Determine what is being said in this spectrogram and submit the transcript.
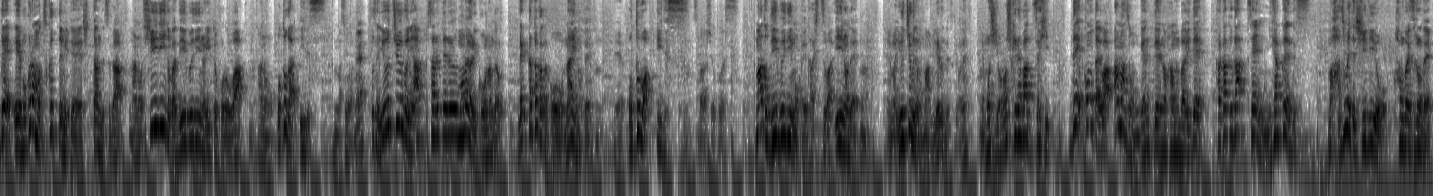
で、えー僕らも作ってみて知ったんですが、あの CD とか DVD のいいところは、あの音がいいです。まあそうだね。そうですね。YouTube にアップされてるものよりこうなんだろう劣化とかがこうないので、えー音はいいです、素晴らしい音です。まあ、あと DVD もえー画質はいいので、えーまあ、YouTube でもまあ見れるんですけどね、えーもしよろしければぜひ。で今回は Amazon 限定の販売で価格が1200円ですまあ初めて CD を販売するので、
